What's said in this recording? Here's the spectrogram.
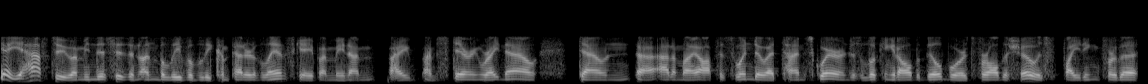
Yeah, you have to. I mean, this is an unbelievably competitive landscape. I mean, I'm I, I'm staring right now down uh, out of my office window at Times Square and just looking at all the billboards for all the shows, fighting for the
